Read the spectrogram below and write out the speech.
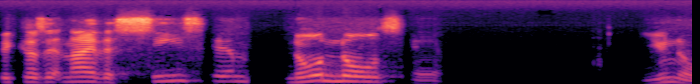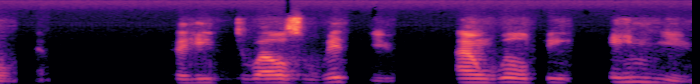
because it neither sees him nor knows him. You know him, for he dwells with you and will be in you.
